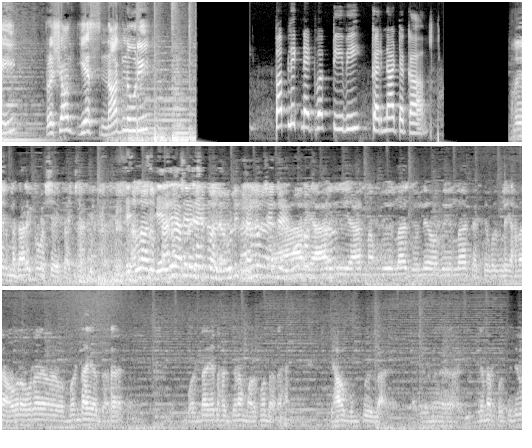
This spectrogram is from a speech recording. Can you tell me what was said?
ವರದಿ Prashant S Nagnuri. Public network TV Karnataka. Director ವರ್ಷ ಆಯ್ತು. ಯಾರು ಯಾರು ಯಾರು ನಮ್ದು ಇಲ್ಲ ಜೊಲ್ಲೆ ಅವ್ರದ್ದು ಇಲ್ಲ ಕತ್ತೆಗಳಿಲ್ಲ ಯಾರು ಅವರವರ ಬಂಡಾಯ ಅದಾರ. ಬಂಡಾಯದ ಹಗ್ಗಣ ಮಾಡ್ಕೊಂಡಾರ. ಯಾವ ಗುಂಪು ಇಲ್ಲ. ಜನಪ್ರತಿನಿಧಿಗಳ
